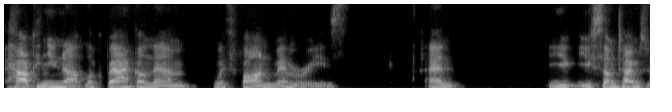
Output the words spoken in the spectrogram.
how can you not look back on them with fond memories? And you you sometimes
